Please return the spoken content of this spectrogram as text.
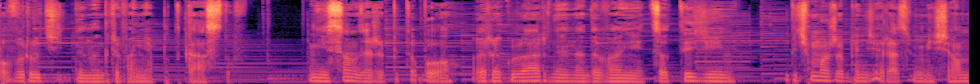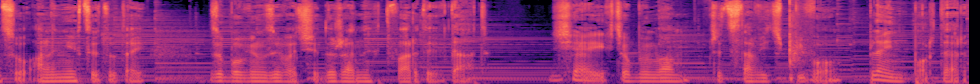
powrócić do nagrywania podcastów. Nie sądzę, żeby to było regularne nadawanie co tydzień, być może będzie raz w miesiącu, ale nie chcę tutaj zobowiązywać się do żadnych twardych dat. Dzisiaj chciałbym Wam przedstawić piwo Plain Porter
